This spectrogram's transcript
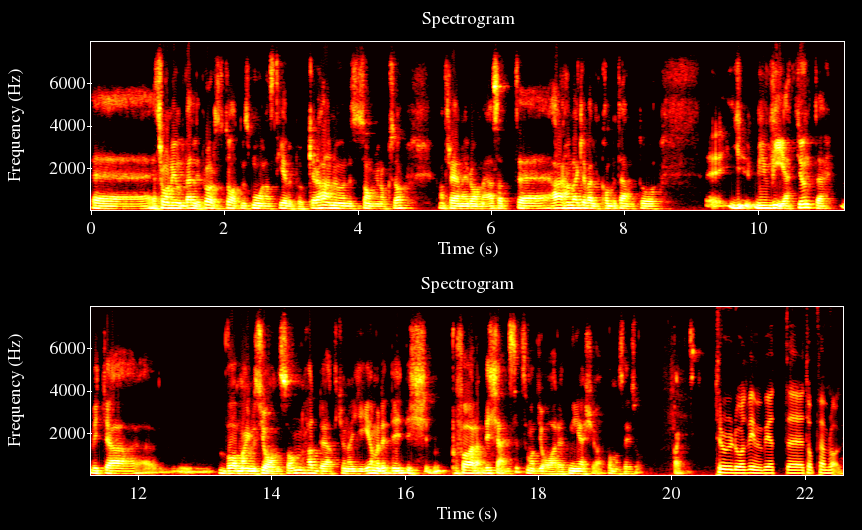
eh, jag tror han har gjort väldigt bra resultat med Smålands TV-puckare här nu under säsongen också. Han tränar ju dem med så att eh, han verkar väldigt kompetent och eh, vi vet ju inte vilka vad Magnus Jansson hade att kunna ge men det, det, det, på förhand, det känns inte som att jag är ett nedköp om man säger så. Faktiskt. Tror du då att Vimmerby är ett eh, topp 5-lag?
